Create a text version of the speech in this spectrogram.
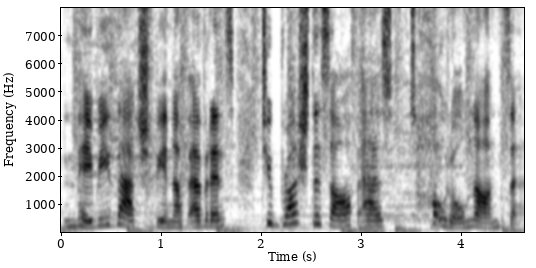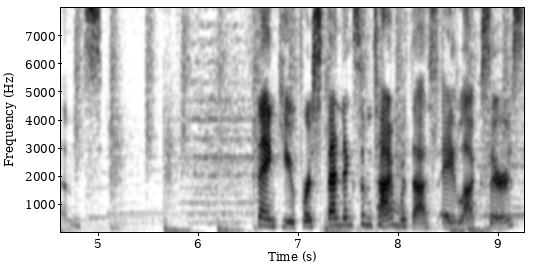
Maybe that should be enough evidence to brush this off as total nonsense. Thank you for spending some time with us, Aluxers.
